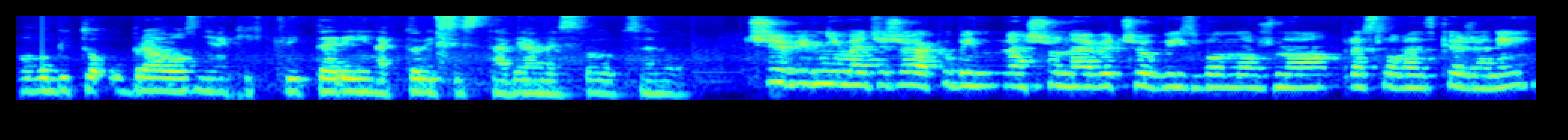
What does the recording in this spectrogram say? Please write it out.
lebo by to ubralo z nejakých kritérií, na ktorých si staviame svoju cenu. Čiže vy vnímate, že akoby našou najväčšou výzvou možno pre slovenské ženy,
